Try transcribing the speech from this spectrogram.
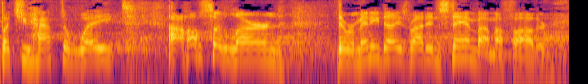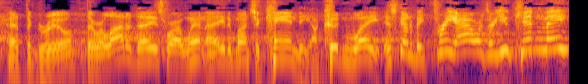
But you have to wait. I also learned there were many days where I didn't stand by my father at the grill. There were a lot of days where I went and I ate a bunch of candy. I couldn't wait. It's going to be three hours. Are you kidding me?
